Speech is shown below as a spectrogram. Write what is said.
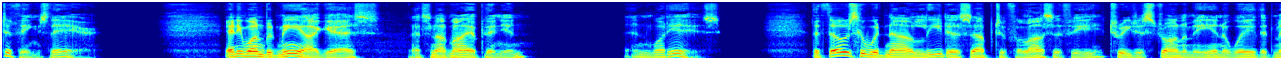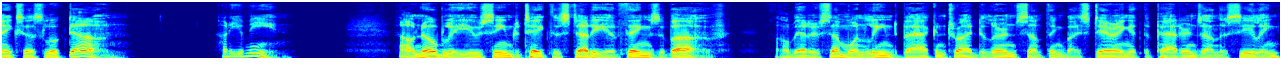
to things there. Anyone but me, I guess. That's not my opinion. And what is? That those who would now lead us up to philosophy treat astronomy in a way that makes us look down. How do you mean? How nobly you seem to take the study of things above. I'll bet if someone leaned back and tried to learn something by staring at the patterns on the ceiling,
